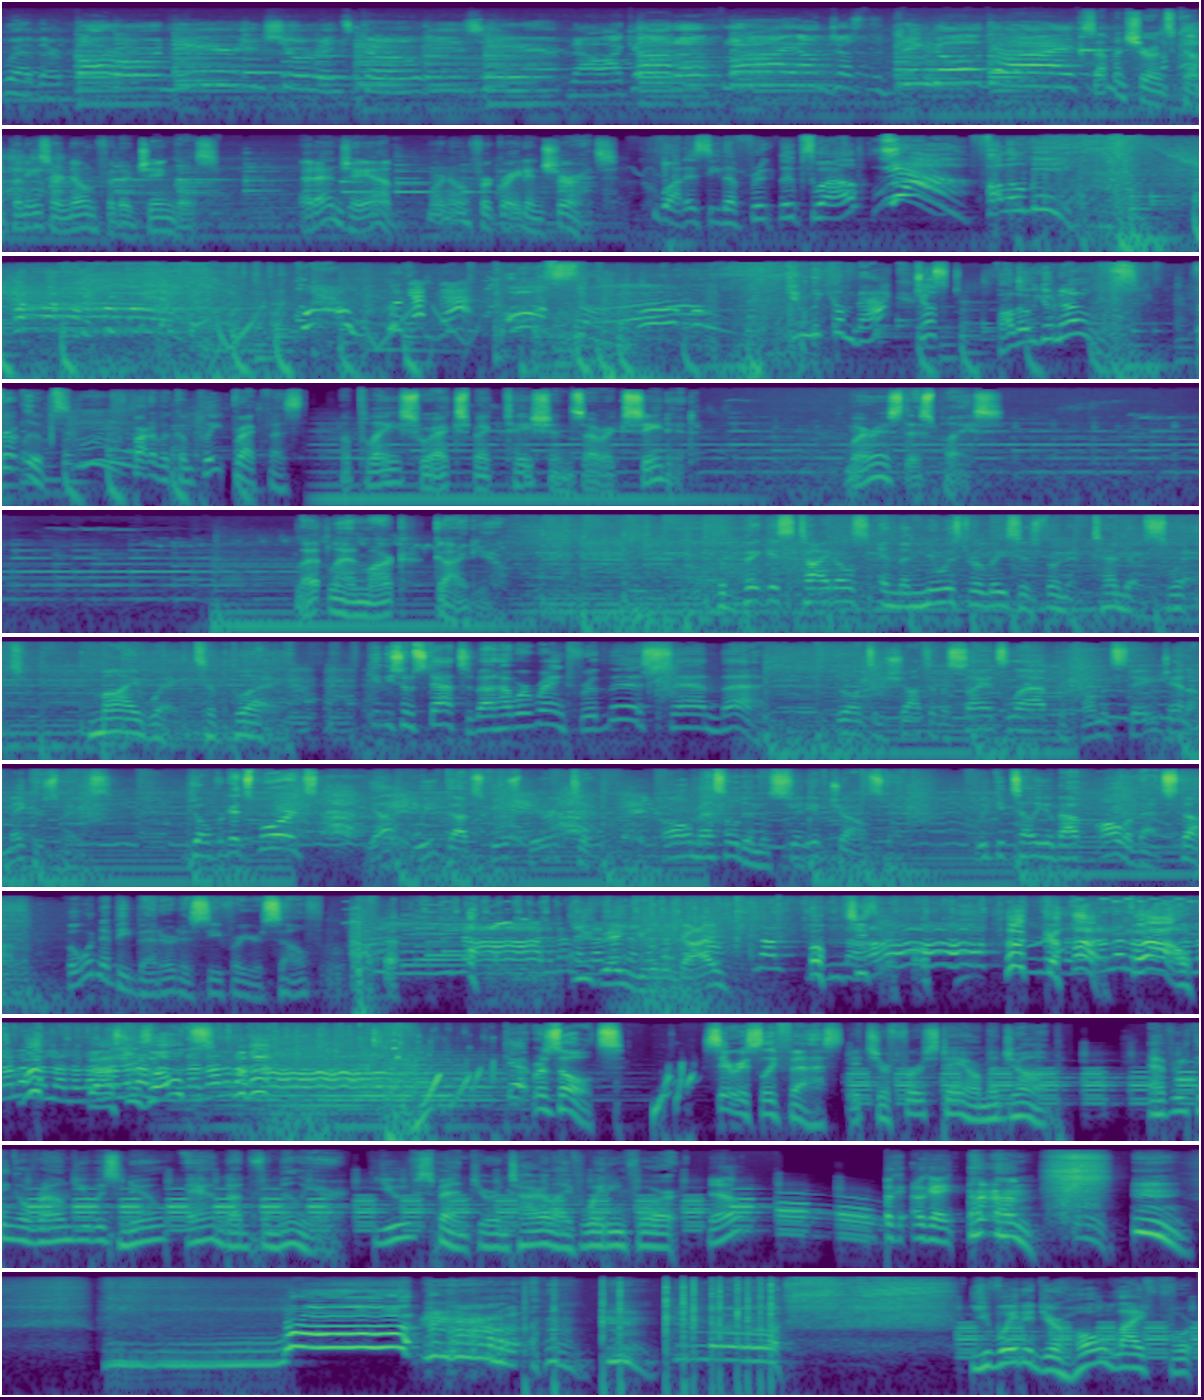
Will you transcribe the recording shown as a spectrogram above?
Whether far or near, Insurance Co. is here. Now I gotta fly, I'm just the jingle guy. Some insurance companies are known for their jingles. At NJM, we're known for great insurance. Want to see the Froot Loops world? Yeah! Follow me. Wow! Look at that! Awesome! Can we come back? Just follow your nose. Froot Loops, part of a complete breakfast. A place where expectations are exceeded. Where is this place? Let Landmark guide you. The biggest titles and the newest releases for Nintendo Switch. My way to play. Give you some stats about how we're ranked for this and that. Throw in some shots of a science lab, performance stage, and a makerspace. Don't forget sports! Yup, we've got school spirit too. All nestled in the city of Charleston. We could tell you about all of that stuff, but wouldn't it be better to see for yourself? You, hey, you little guy. Oh, jeez. Oh, God. Wow. Fast results. Get results. Seriously fast. It's your first day on the job. Everything around you is new and unfamiliar. You've spent your entire life waiting for. No? Okay, okay. Mm. You've waited your whole life for.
